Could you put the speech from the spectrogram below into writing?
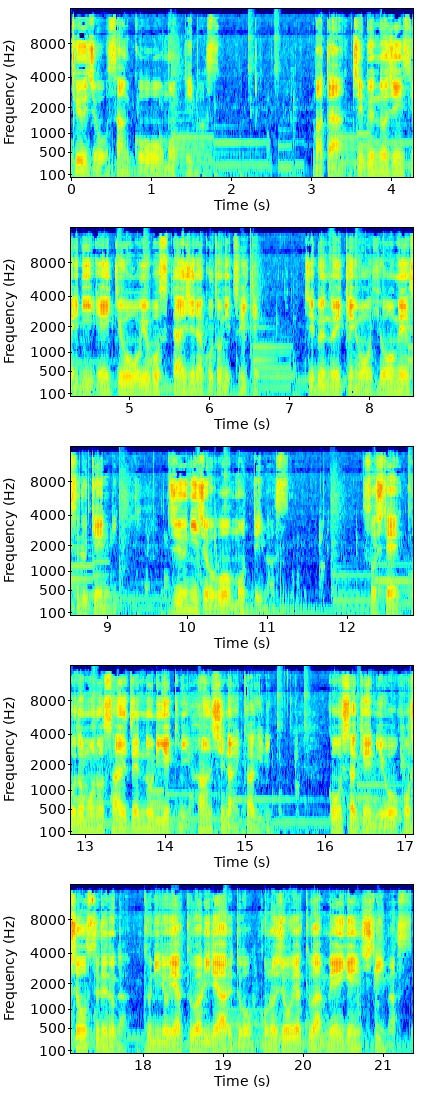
9条3項を持っています。また自分の人生に影響を及ぼす大事なことについて自分の意見を表明する権利。12条を持っています。そして子どもの最善の利益に反しない限りこうした権利を保障するのが国の役割であるとこの条約は明言しています。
